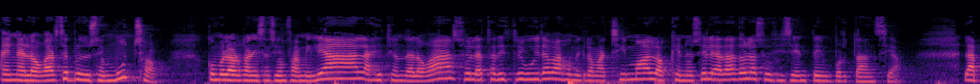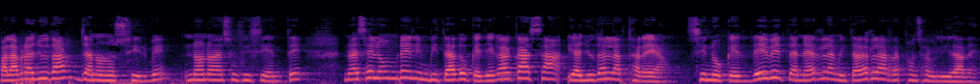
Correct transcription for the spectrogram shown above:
en el hogar se producen muchos, como la organización familiar, la gestión del hogar, suele estar distribuida bajo micromachismos a los que no se le ha dado la suficiente importancia. La palabra ayudar ya no nos sirve, no nos es suficiente. No es el hombre el invitado que llega a casa y ayuda en las tareas, sino que debe tener la mitad de las responsabilidades.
